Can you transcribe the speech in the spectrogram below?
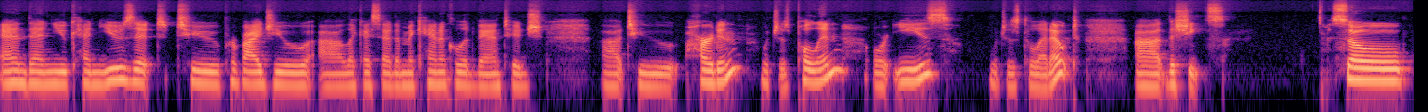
and then you can use it to provide you, uh, like I said, a mechanical advantage uh, to harden, which is pull in, or ease, which is to let out uh, the sheets. So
